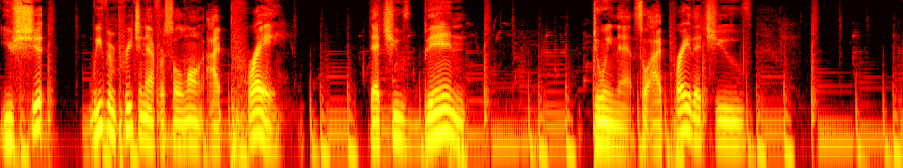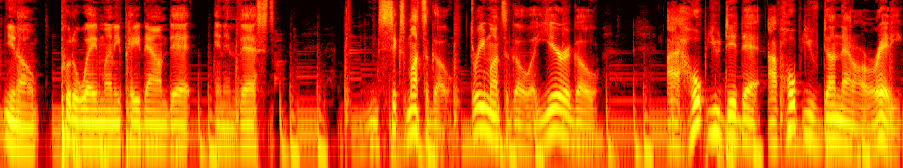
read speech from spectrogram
You should we've been preaching that for so long. I pray that you've been doing that. So I pray that you've you know, put away money, pay down debt and invest six months ago, three months ago, a year ago. I hope you did that. I hope you've done that already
